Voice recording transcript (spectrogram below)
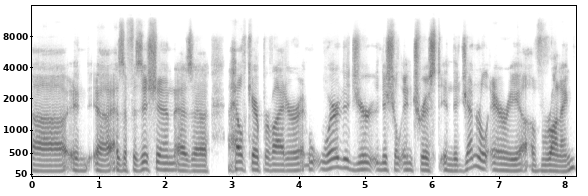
uh, and uh, as a physician, as a, a healthcare provider, where did your initial interest in the general area of running,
